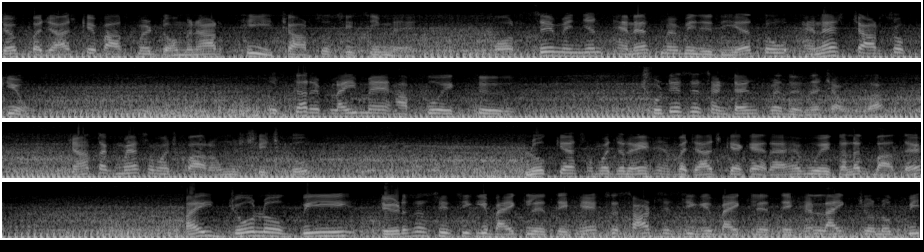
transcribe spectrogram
जब बजाज के पास में डोमिनार थी 400 सीसी में और सेम इंजन एनएस में भी दे दिया तो एन एस क्यों? उसका रिप्लाई मैं आपको एक छोटे से सेंटेंस में देना चाहूँगा। जहाँ तक मैं समझ पा रहा हूँ इस चीज़ को, लोग क्या समझ रहे हैं, बजाज क्या कह रहा है, वो एक अलग बात है। भाई, जो लोग भी डेढ़ सौ सी की बाइक लेते हैं, एक सौ साठ सी की बाइक लेते हैं, लाइक जो लोग भी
